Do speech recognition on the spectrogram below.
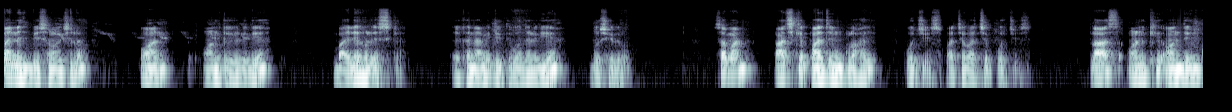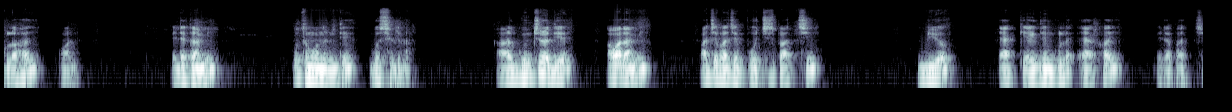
minus B সমান ছিল ওয়ান ওয়ানকে ঘিরে দিয়ে বাইরে হলো স্কোয়ার এখানে আমি দ্বিতীয় বন্ধনী দিয়ে বসিয়ে দেবো। সমান পাঁচকে পাঁচ দিনগুলো হয় পঁচিশ, পাঁচে পাঁচে পঁচিশ। প্লাস ওয়ানকে ওয়ান দিনগুলো হয় ওয়ান এটাকে আমি প্রথম বন্ধনী দিয়ে বসিয়ে দিলাম। আর গুঞ্চনা দিয়ে আবার আমি পাঁচে পাঁচে পঁচিশ পাচ্ছি। বিয়োগ এক দিন করলে এক হয়, এটা পাচ্ছি।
